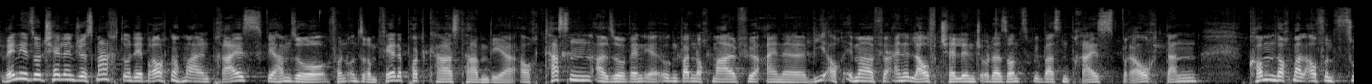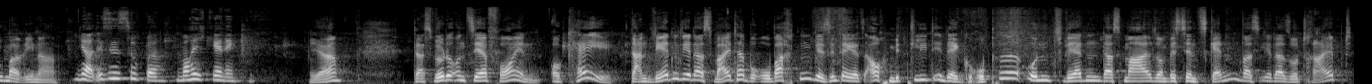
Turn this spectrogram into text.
Wenn ihr so Challenges macht und ihr braucht noch mal einen Preis, wir haben so von unserem Pferdepodcast haben wir auch Tassen. Also wenn ihr irgendwann noch mal für eine, wie auch immer, für eine Lauf-Challenge oder sonst wie was einen Preis braucht, dann komm noch mal auf uns zu, Marina. Ja, das ist super. Mache ich gerne. Ja. Das würde uns sehr freuen. Okay, dann werden wir das weiter beobachten. Wir sind ja jetzt auch Mitglied in der Gruppe und werden das mal so ein bisschen scannen, was ihr da so treibt.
